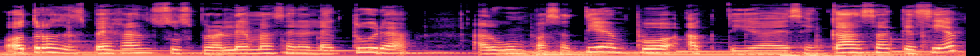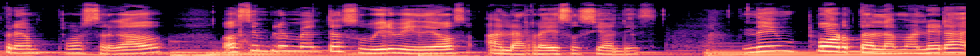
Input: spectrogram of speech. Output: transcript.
Otros despejan sus problemas en la lectura, algún pasatiempo, actividades en casa que siempre han postergado o simplemente subir videos a las redes sociales. No importa la manera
